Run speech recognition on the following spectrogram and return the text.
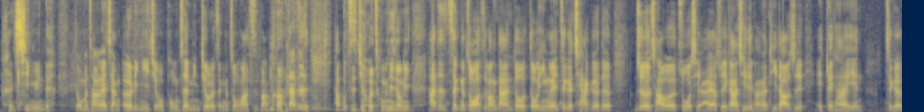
很幸运的。我们常常在讲，二零一九彭正明救了整个中华职棒，但是他不只救了中信兄弟，他这整个中华职棒当然都都因为这个恰哥的热潮而做起来了。所以刚刚其实反而提到的是，哎、对他而言，这个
